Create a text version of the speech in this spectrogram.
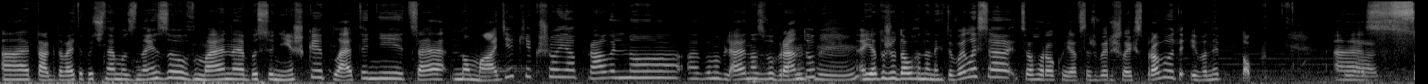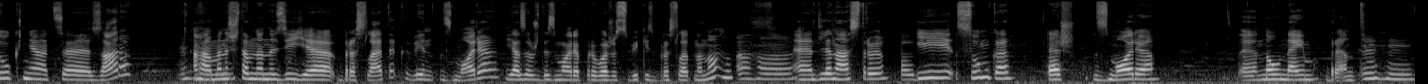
А, так, давайте почнемо знизу. В мене босоніжки плетені. Це Nomadic, якщо я правильно е, вимовляю назву бренду. Мгм. Я дуже довго на них дивилася. Цього року я все ж вирішила їх спробувати, і вони топ. Е, Клас. Сукня це Zara. Ага, у мене ж там на нозі є браслетик. Він з моря. Я завжди з моря привожу собі якийсь браслет на ногу Ага. е, для настрою. І сумка теж з моря. е, No Name бренд. Угу.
